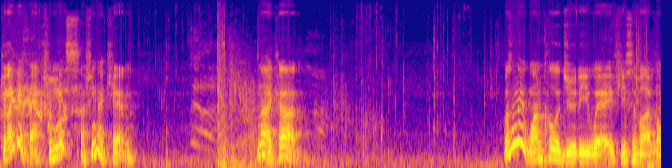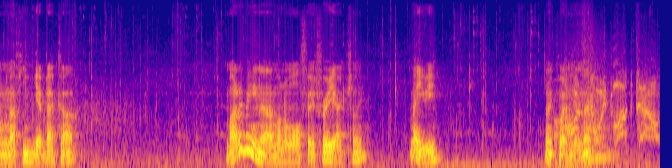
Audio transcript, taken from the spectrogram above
can I get back from this? I think I can. No, I can't. Wasn't there one Call of Duty where if you survive long enough you can get back up? Might have been uh, Modern Warfare 3 actually. Maybe. Don't quote me on that. Hardpoint locked down.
